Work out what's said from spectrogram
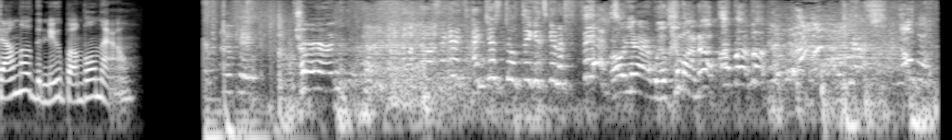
Download the new Bumble now. Okay, turn. I just don't think it's gonna fit. Oh yeah, well come on up, up, up, up. yes. Oh,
